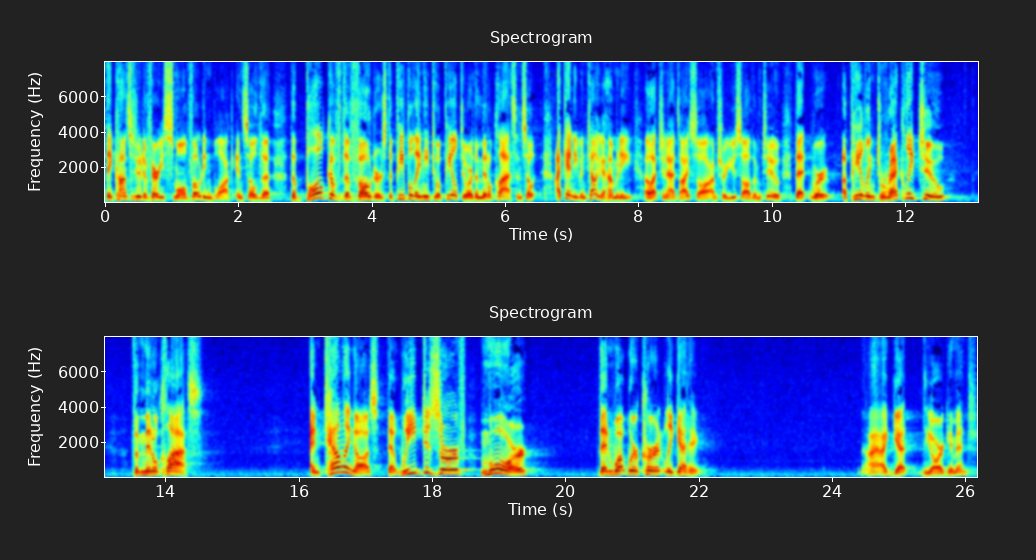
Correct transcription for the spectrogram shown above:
they constitute a very small voting block. And so the, the bulk of the voters, the people they need to appeal to, are the middle class. And so I can't even tell you how many election ads I saw, I'm sure you saw them too, that were appealing directly to the middle class and telling us that we deserve more than what we're currently getting. I, I get the argument.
